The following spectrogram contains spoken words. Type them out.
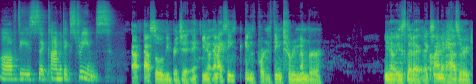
of these uh, climate extremes. Absolutely, Bridget. And, you know, and I think an important thing to remember, you know, is that a, a climate hazard,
